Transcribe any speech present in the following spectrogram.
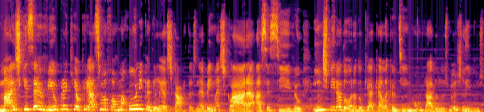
mas que serviu para que eu criasse uma forma única de ler as cartas, né? Bem mais clara, acessível e inspiradora do que aquela que eu tinha encontrado nos meus livros.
